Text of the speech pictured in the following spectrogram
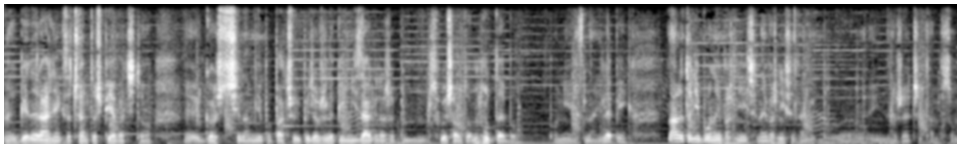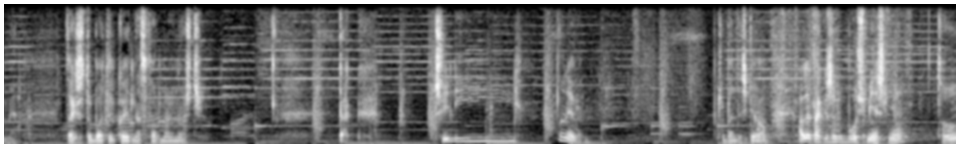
Generalnie jak zacząłem to śpiewać, to e, gość się na mnie popatrzył i powiedział, że lepiej mi zagra, żebym słyszał tą nutę, bo, bo nie jest najlepiej. No ale to nie było najważniejsze. Najważniejsze dla nich były inne rzeczy tam w sumie. Także to była tylko jedna z formalności. Tak. Czyli. No nie wiem. Czy będę śpiewał. Ale tak, żeby było śmiesznie, to,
